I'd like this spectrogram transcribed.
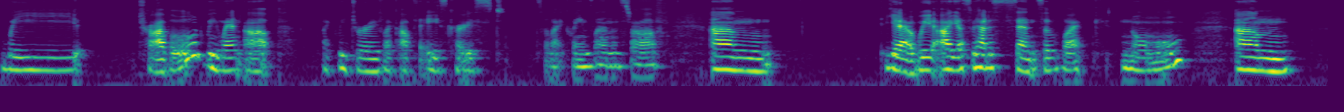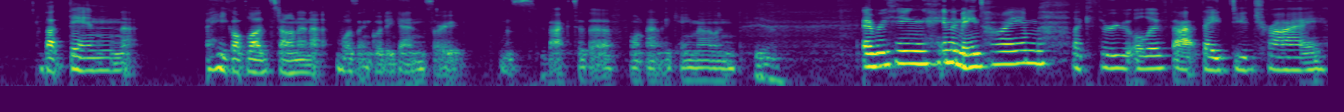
we travelled. We went up, like we drove like up the east coast to like Queensland and stuff. Um, yeah, we I guess we had a sense of like normal, um, but then he got bloods done and it wasn't good again. So it was back to the fortnightly chemo and Yeah. everything. In the meantime, like through all of that, they did try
